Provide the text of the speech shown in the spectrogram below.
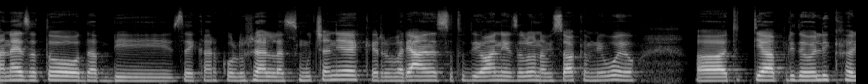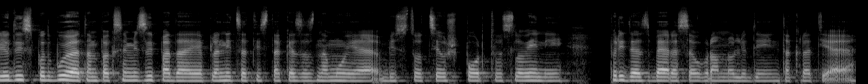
pa ne zato, da bi zdaj karkoli želela smučanje, ker verjamem, da so tudi oni zelo na visokem nivoju. Uh, tudi tja pride veliko ljudi spodbujati, ampak se mi zdi pa, da je planica tista, ki zaznamuje v bistvu cel šport v Sloveniji. Pride, zbere se ogromno ljudi in takrat je,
